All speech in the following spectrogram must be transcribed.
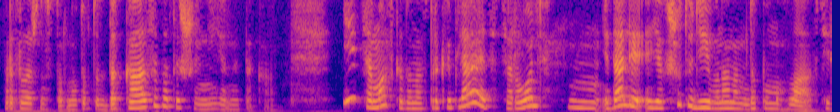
в протилежну сторону, тобто доказувати, що ні, я не така. І ця маска до нас прикріпляється, ця роль. І далі, якщо тоді вона нам допомогла в цій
